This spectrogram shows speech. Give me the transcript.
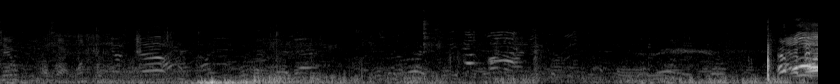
Two? Oh, sorry. One, two. Oh!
